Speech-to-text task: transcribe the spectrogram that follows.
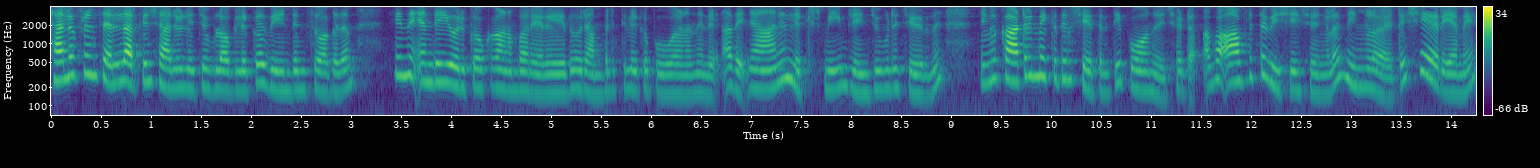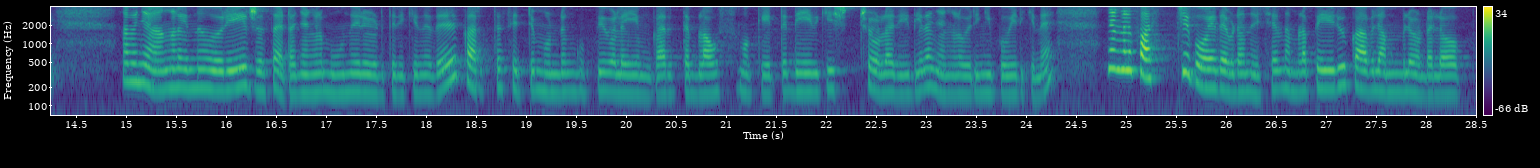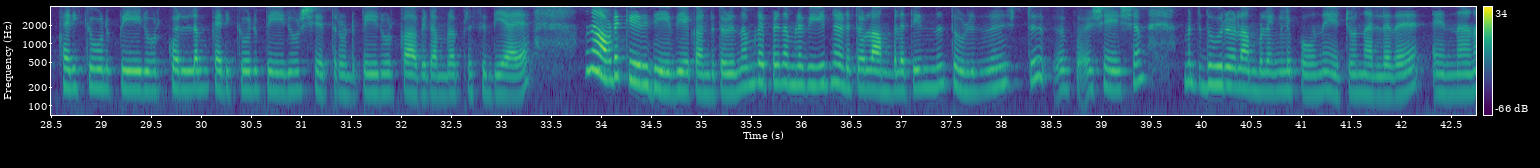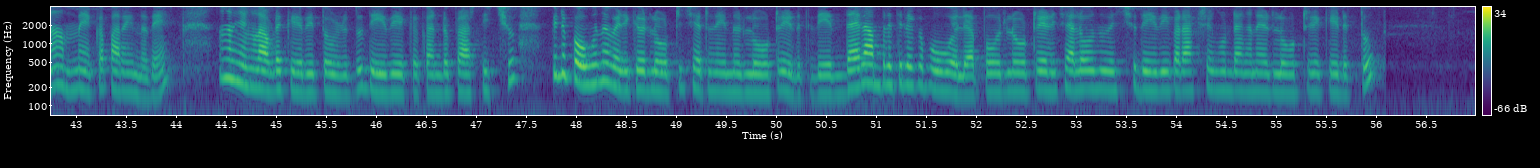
Hello friends എല്ലാവർക്കും ഷാലു ലിച്ച് വ്ളോഗിലേക്ക് വീണ്ടും സ്വാഗതം. ഇന്ന് എന്റെ ഈ ഒരുക്കമൊക്കെ കാണുമ്പോൾ അറിയാലോ ഏതോ ഒരു അമ്പലത്തിലേക്ക് പോവുകയാണെന്നല്ലേ? അതെ ഞാനും ലക്ഷ്മിയും രഞ്ജും കൂടെ ചേർന്ന് നിങ്ങൾ കാട്ടിൽ മെക്കത്തിൽ ക്ഷേത്രത്തിൽ പോകാമെന്ന് വെച്ചു കേട്ടോ. അപ്പോൾ അവിടുത്തെ വിശേഷങ്ങൾ നിങ്ങളുമായിട്ട് ഷെയർ ചെയ്യാമേ. അപ്പോൾ ഞങ്ങൾ ഇന്ന് ഒരേ ഡ്രസ്സായിട്ടോ ഞങ്ങൾ മൂന്നുപേരും എടുത്തിരിക്കുന്നത്. കറുത്ത സെറ്റും മുണ്ടും കുപ്പിവളയും കറുത്ത ബ്ലൗസും ഒക്കെ ഇട്ട് ദേവിക്ക് ഇഷ്ടമുള്ള രീതിയിലാണ് ഞങ്ങൾ ഒരുങ്ങിപ്പോയിരിക്കുന്നത് ഞങ്ങൾ ഫസ്റ്റ് പോയത് എവിടെയെന്ന് വെച്ചാൽ നമ്മളെ പേരൂർക്കാവിൽ അമ്പലം ഉണ്ടല്ലോ. കരിക്കോട് പേരൂർ കൊല്ലം കരിക്കോട് പേരൂർ ക്ഷേത്രമുണ്ട്. പേരൂർ കാവിൽ അമ്പലം പ്രസിദ്ധിയായ അങ്ങനെ അവിടെ കയറി ദേവിയെ കണ്ടു തൊഴുതു. നമ്മളെപ്പോഴും നമ്മുടെ വീടിനടുത്തുള്ള അമ്പലത്തിൽ നിന്ന് തൊഴുതിട്ട് ശേഷം മറ്റ് ദൂരെയുള്ള അമ്പലങ്ങളിൽ പോകുന്ന ഏറ്റവും നല്ലത് എന്നാണ് അമ്മയൊക്കെ പറയുന്നത്. അങ്ങനെ ഞങ്ങൾ അവിടെ കയറി തൊഴുതു ദേവിയൊക്കെ കണ്ടു പ്രാർത്ഥിച്ചു. പിന്നെ പോകുന്ന വഴിക്ക് ഒരു ലോട്ടറി ചേട്ടനിൽ നിന്ന് ഒരു ലോട്ടറി എടുത്തത് എന്തായാലും അമ്പലത്തിലേക്ക് പോകുമല്ലേ അപ്പോൾ ഒരു ലോട്ടറി അടിച്ചാലോ എന്ന് വെച്ചു ദേവി കടാക്ഷം കൊണ്ട് അങ്ങനെ ഒരു ലോട്ടറിയൊക്കെ എടുത്തു.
